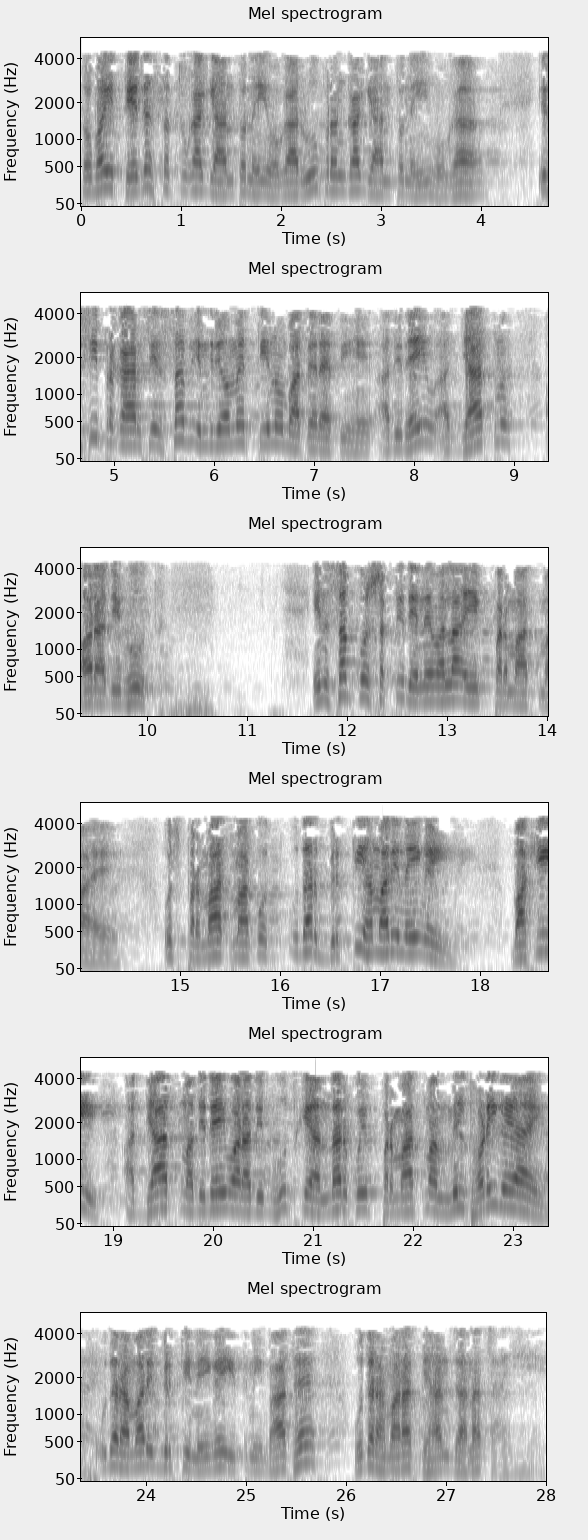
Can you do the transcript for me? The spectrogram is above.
तो भाई तेजस तत्व का ज्ञान तो नहीं होगा, रूप रंग का ज्ञान तो नहीं होगा। इसी प्रकार से सब इंद्रियों में तीनों बातें रहती हैं, अधिदेव, अध्यात्म और अधिभूत। इन सबको शक्ति देने वाला एक परमात्मा है। उस परमात्मा को उधर वृत्ति हमारी नहीं गई। बाकी अध्यात्म अधिदेव और अधिभूत के अंदर कोई परमात्मा मिल थोड़ी गया है। उधर हमारी वृत्ति नहीं गई, इतनी बात है। उधर हमारा ध्यान जाना चाहिए।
